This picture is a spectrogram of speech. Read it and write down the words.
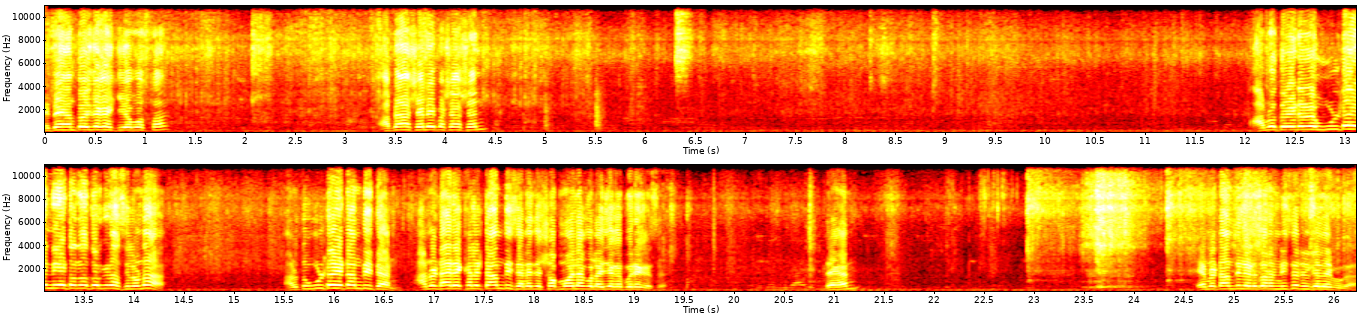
এ দেখেন তো এই জায়গায় কি অবস্থা। আপনি আসেন, এই পাশে আসেন। আমরা তো এটা উল্টায় নিয়ে টানা দরকার ছিল না। আপনি তো উল্টায় টান দিতেন। আপনি ডাইরেক্ট খালি টান দিয়েছেন এই যে সব ময়লাগুলো এই জায়গায় পড়ে গেছে। দেখেন। এমনি টান দিলে এটা নিচে ঢুকে যাইব গা।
